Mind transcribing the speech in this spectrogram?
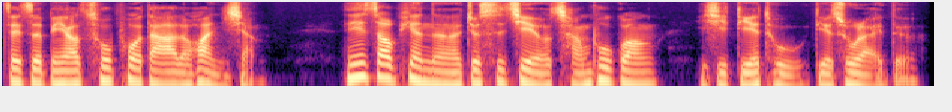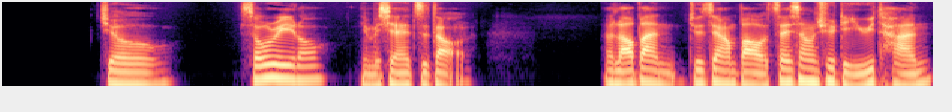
在这边要戳破大家的幻想，那些照片呢，就是借由长曝光以及叠图叠出来的。就 sorry 咯，你们现在知道了。那老板就这样把我载上去鲤鱼潭，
